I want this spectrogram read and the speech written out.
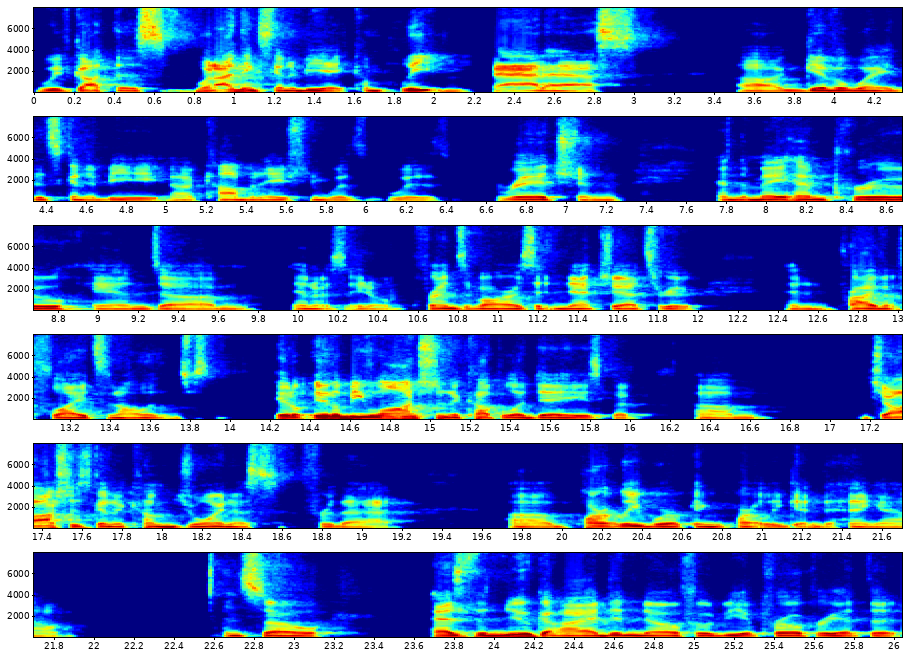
we've got this what i think is going to be a complete badass uh, giveaway that's going to be a combination with with rich and and the mayhem crew and um and you know friends of ours at netjets or and private flights and all of just it'll it'll be launched in a couple of days but um josh is going to come join us for that uh, partly working, partly getting to hang out. And so, as the new guy, I didn't know if it would be appropriate that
